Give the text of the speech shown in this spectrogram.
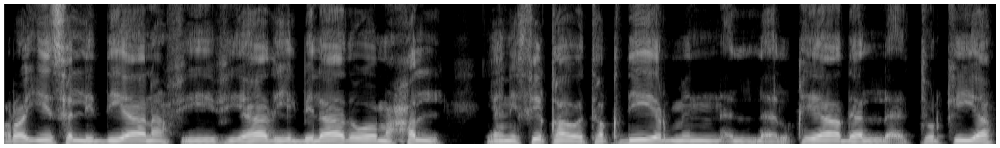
رئيسا للديانة في في هذه البلاد وهو محل يعني ثقة وتقدير من القيادة التركية.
